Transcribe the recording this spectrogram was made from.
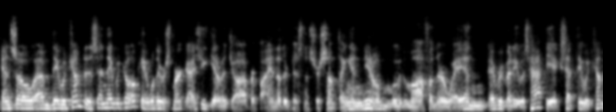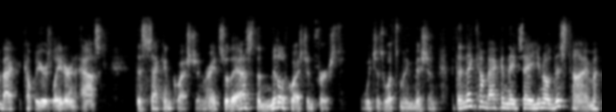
And so um, they would come to this and they would go, okay, well, they were smart guys. You get them a job or buy another business or something and, you know, move them off on their way. And everybody was happy, except they would come back a couple years later and ask the second question, right? So they asked the middle question first which is what's my mission. But then they come back and they'd say, you know, this time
